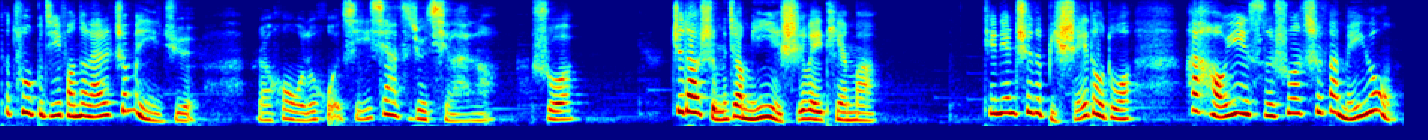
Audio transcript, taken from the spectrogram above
他猝不及防的来了这么一句，然后我的火气一下子就起来了，说：“知道什么叫民以食为天吗？天天吃的比谁都多，还好意思说吃饭没用？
